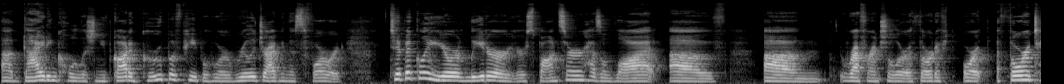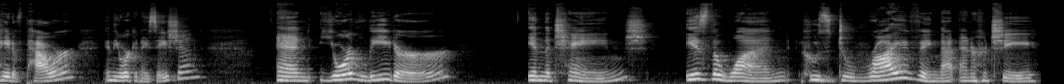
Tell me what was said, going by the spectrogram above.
a guiding coalition. You've got a group of people who are really driving this forward. Typically, your leader or your sponsor has a lot of um, referential or authoritative or authoritative power in the organization, and your leader in the change is the one who's driving that energy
